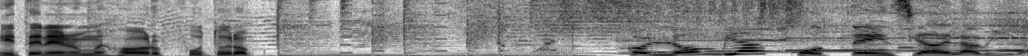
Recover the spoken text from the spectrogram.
y tener un mejor futuro. Colombia, potencia de la vida.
